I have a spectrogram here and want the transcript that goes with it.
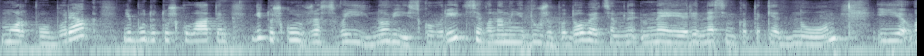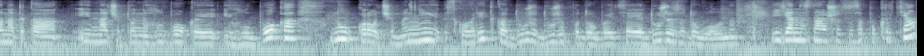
моркву, буряк і буду тушкувати. І тушкую вже свої новій сковорідці. Вона мені дуже подобається. В неї рівнесенько таке дно, і вона така, і начебто не глибока і глибока. Ну, коротше, мені сковорідка дуже-дуже подобається. Я дуже задоволена. І я не знаю, що це за покриття.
